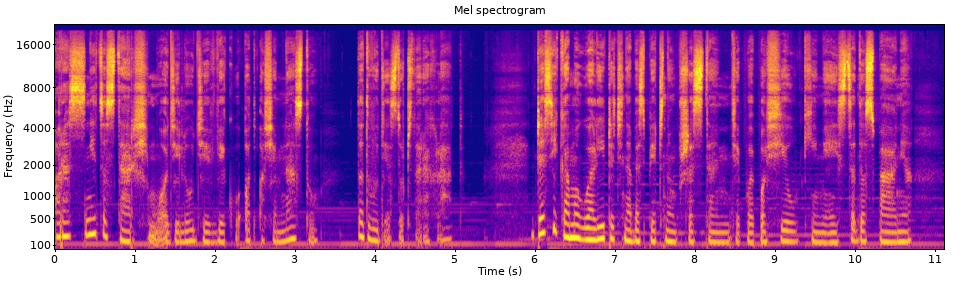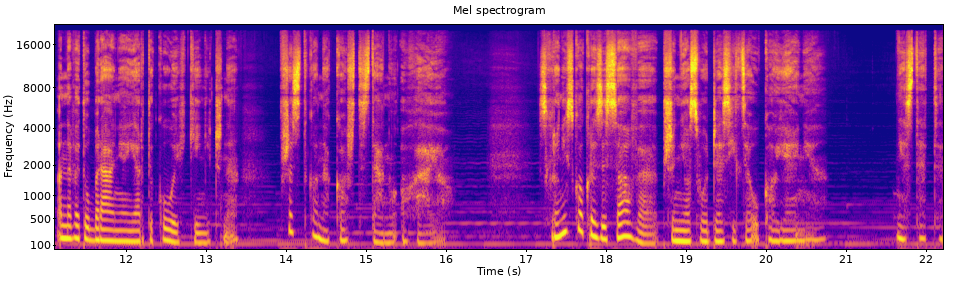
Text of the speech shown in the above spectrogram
oraz nieco starsi młodzi ludzie w wieku od 18 do 24 lat. Jessica mogła liczyć na bezpieczną przystań, ciepłe posiłki, miejsce do spania, a nawet ubrania i artykuły higieniczne. Wszystko na koszt stanu Ohio. Schronisko kryzysowe przyniosło Jessice ukojenie. Niestety,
